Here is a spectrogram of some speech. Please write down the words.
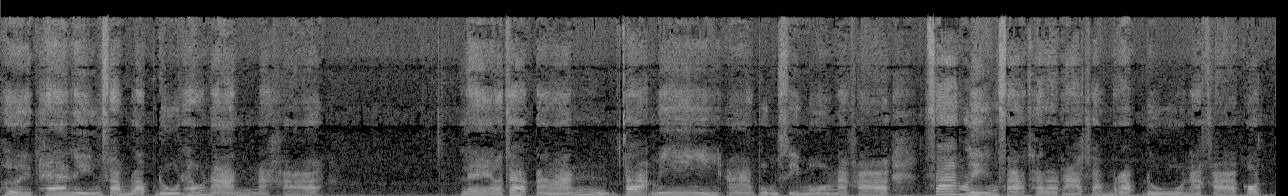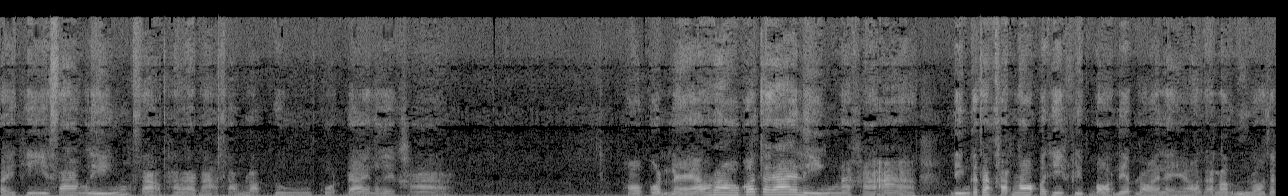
เผยแพร่ลิงก์สำหรับดูเท่านั้นนะคะ แล้วจากนั้นจะมีอ่าปุ่มสีม่วงนะคะ สร้างลิงก์สาธารณะสำหรับดูนะคะ กดไปที่สร้างลิงก์สาธารณะสำหรับดู กดได้เลยค่ะ พอกดแล้วเราก็จะได้ลิงก์นะคะอ่าลิงก์ก็จะคัดลอกไปที่คลิปบอร์ดเรียบร้อยแล้ว แต่เราหรือเราจะ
